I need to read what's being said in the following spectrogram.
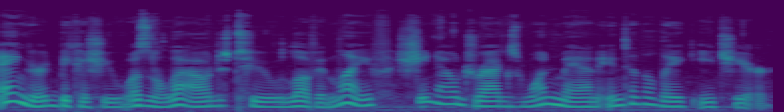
Angered because she wasn't allowed to love in life, she now drags one man into the lake each year.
